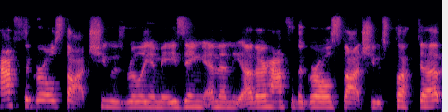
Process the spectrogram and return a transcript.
half the girls thought she was really amazing, and then the other half of the girls thought she was fucked up.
